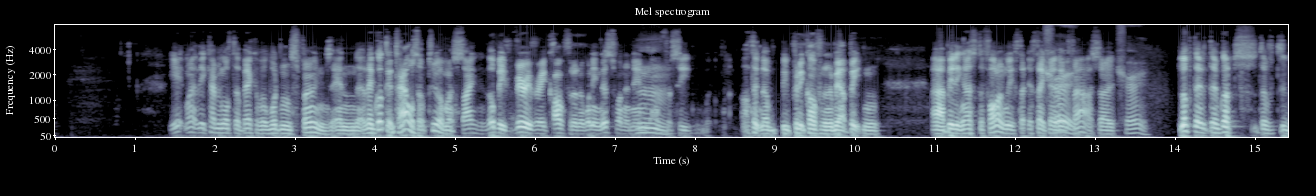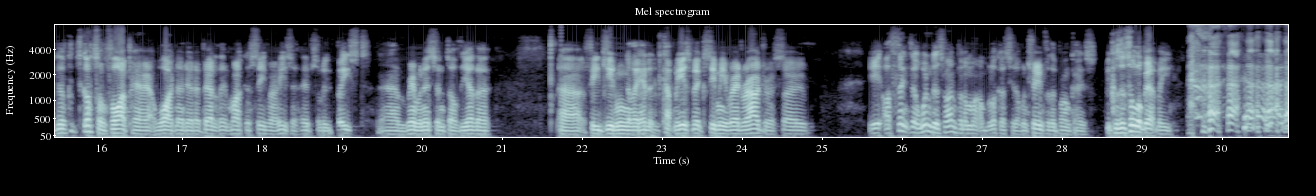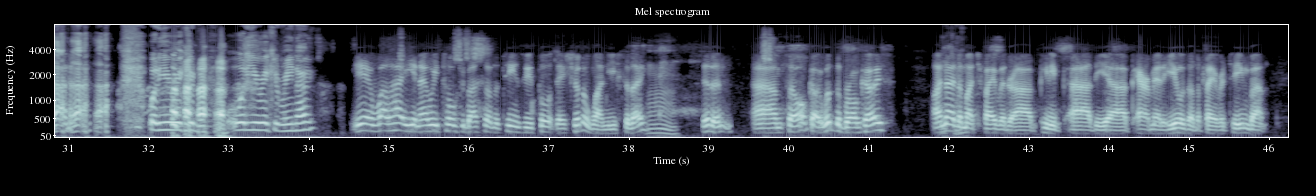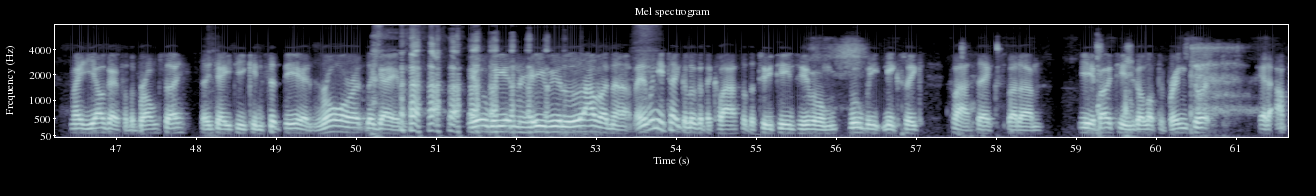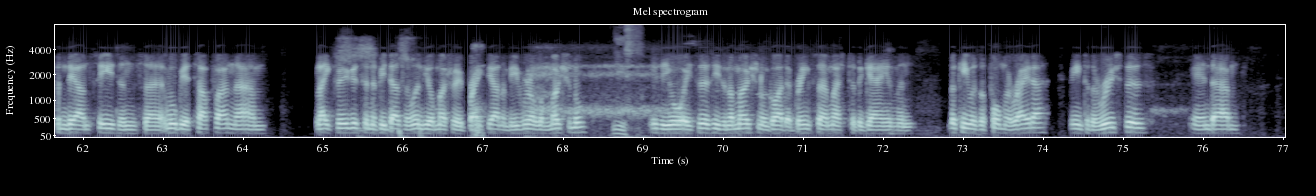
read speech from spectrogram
Yeah, mate, they're coming off the back of a wooden spoons, and they've got their tails up too. I must say, they'll be very, very confident of winning this one, and then mm. obviously, I think they'll be pretty confident about beating uh, beating us the following week if they, if they go that far. So true. Look, they've, they've got they've, they've, got some firepower out wide, no doubt about it. That Maika Sivo, he's an absolute beast, um, reminiscent of the other uh, Fijian winger they had a couple of years back, Semi Radradra. So yeah, I think they'll win this one, but I'm, like I said, I'm cheering for the Broncos because it's all about me. what do you reckon? what do you reckon, Reno? Yeah, well, hey, you know, we talked about some of the teams we thought they should have won yesterday. Mm. Didn't. Um, so I'll go with the Broncos. I know the much favoured uh, Penny, uh, the uh, Parramatta Eels are the favourite team, but maybe I'll go for the Broncos. Eh? So JT can sit there and roar at the game. he'll be in, he'll be loving it. And when you take a look at the class of the two teams, whoever will, will beat next week, Class X. But um, yeah, both teams got a lot to bring to it. Had up and down seasons. Uh, it will be a tough one. Um, Blake Ferguson, if he doesn't win, he'll most probably break down and be real emotional. Yes. As he always is. He's an emotional guy that brings so much to the game. And look, he was a former Raider, been to the Roosters, and um,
